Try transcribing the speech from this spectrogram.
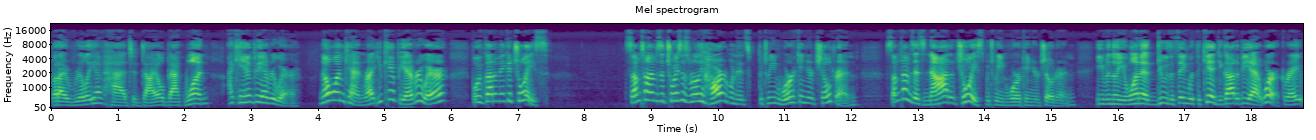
But I really have had to dial back. One, I can't be everywhere. No one can, right? You can't be everywhere. But we've got to make a choice. Sometimes the choice is really hard when it's between work and your children. Sometimes it's not a choice between work and your children. Even though you want to do the thing with the kid, you got to be at work, right?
